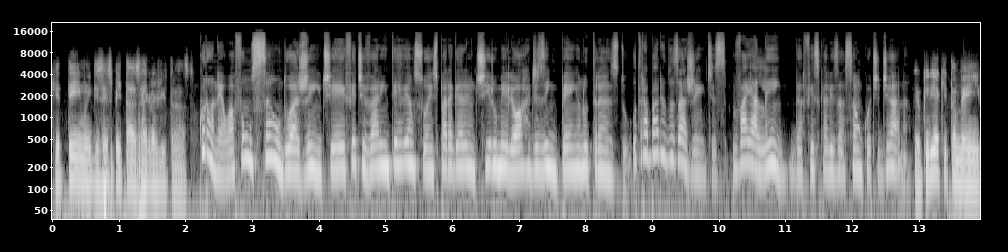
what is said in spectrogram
que teimam em desrespeitar as regras de trânsito. Coronel, a função do agente é efetivar intervenções para garantir o melhor desempenho no trânsito. O trabalho dos agentes vai além da fiscalização cotidiana? Eu queria aqui também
